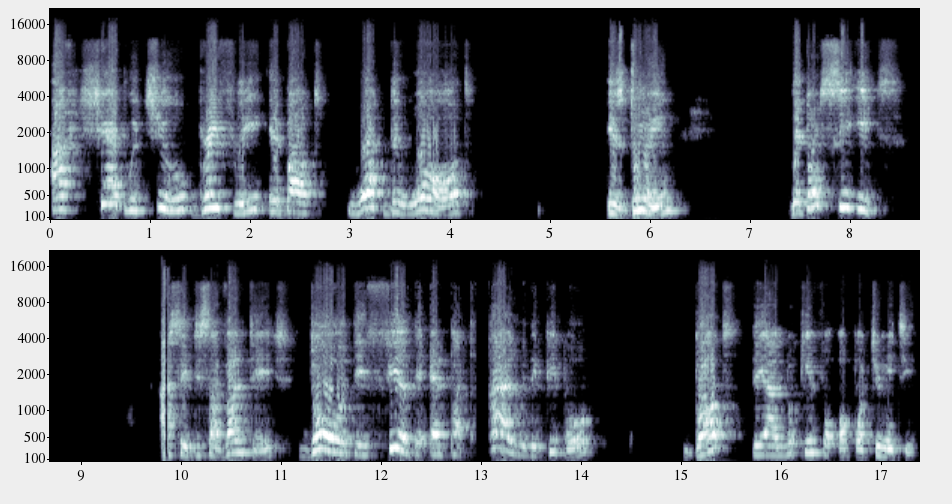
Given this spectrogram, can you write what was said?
I've shared with you briefly about what the world is doing they don't see it as a disadvantage, though they feel they empathize with the people, but they are looking for opportunity.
